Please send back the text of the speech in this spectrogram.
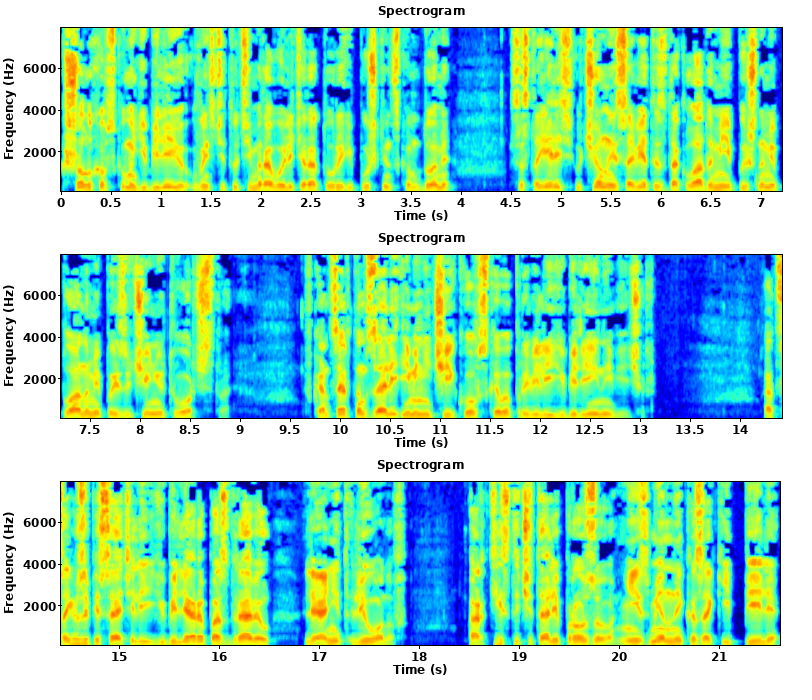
К Шолоховскому юбилею в Институте мировой литературы и Пушкинском доме состоялись ученые советы с докладами и пышными планами по изучению творчества. В концертном зале имени Чайковского провели юбилейный вечер. От Союза писателей юбиляра поздравил Леонид Леонов. Артисты читали прозу, неизменные казаки пели,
